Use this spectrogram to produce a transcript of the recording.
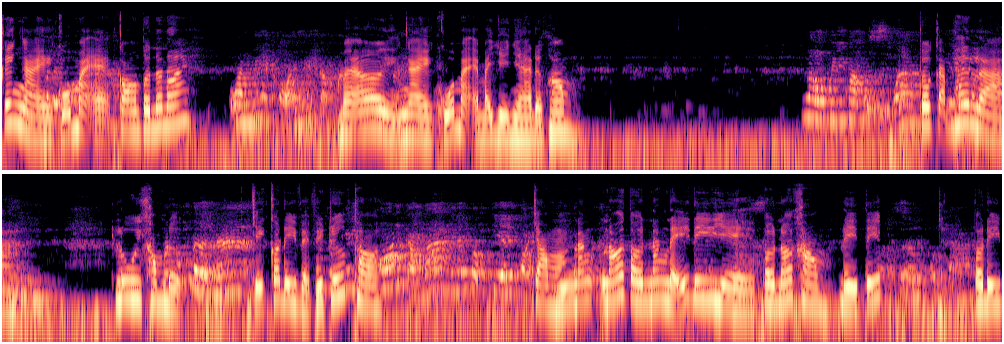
cái ngày của mẹ con tôi nó nói mẹ ơi ngày của mẹ mẹ về nhà được không? Tôi cảm thấy là lui không được chỉ có đi về phía trước thôi. Chồng năng, nói tôi năn nỉ đi về tôi nói không đi tiếp. Tôi đi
